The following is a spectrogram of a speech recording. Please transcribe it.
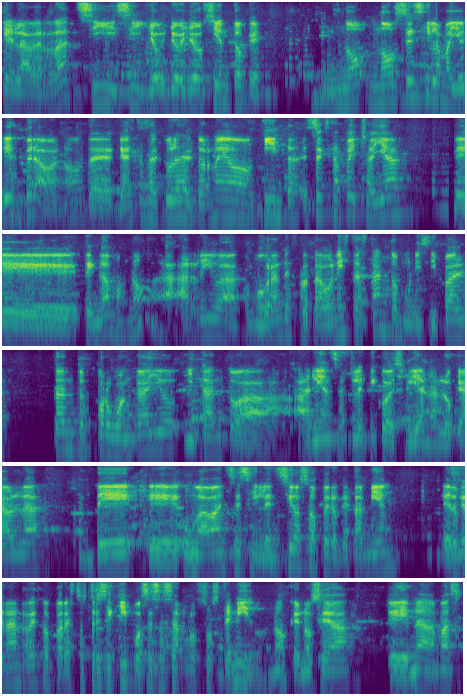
que la verdad sí sí yo yo yo siento que no no sé si la mayoría esperaba no que a estas alturas del torneo quinta sexta fecha ya eh, tengamos, ¿no? arriba como grandes protagonistas, tanto Municipal, tanto Sport Huancayo y tanto a, Alianza Atlético de Sullana, lo que habla de eh, un avance silencioso, pero que también el gran reto para estos tres equipos es hacerlo sostenido, ¿no? Que no sea eh, nada más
